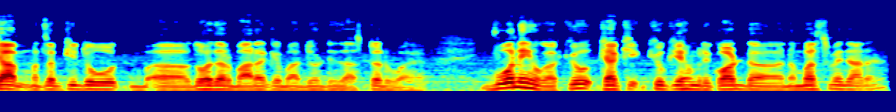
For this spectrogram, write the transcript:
क्या मतलब कि जो आ, 2012 के बाद जो डिज़ास्टर हुआ है वो नहीं होगा? क्यों क्या क्योंकि हम रिकॉर्ड नंबर्स में जा रहे हैं?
